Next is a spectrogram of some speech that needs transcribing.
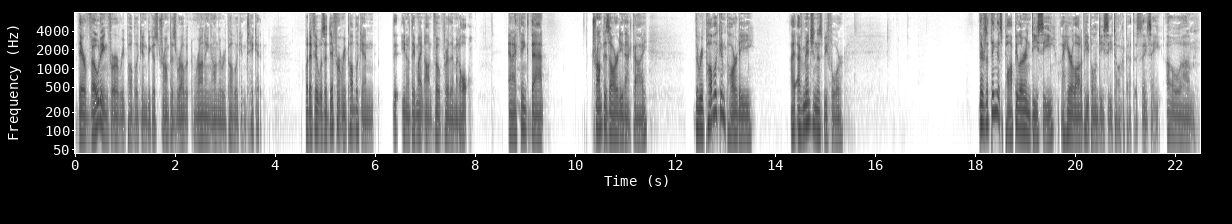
They're voting for a Republican because Trump is running on the Republican ticket. But if it was a different Republican, you know, they might not vote for them at all. And I think that Trump is already that guy. The Republican Party, I, have mentioned this before. There's a thing that's popular in DC. I hear a lot of people in DC talk about this. They say, oh, um,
